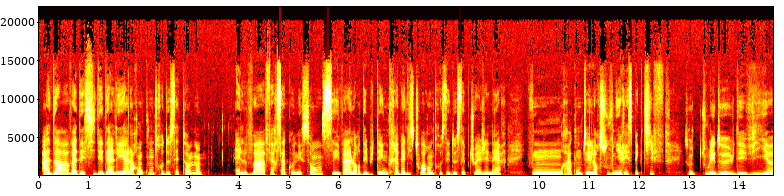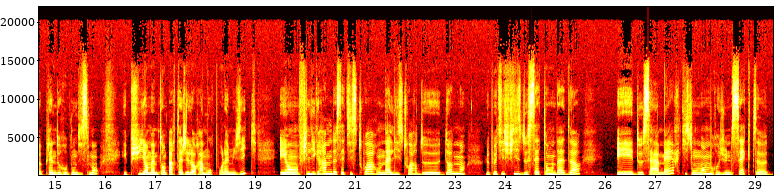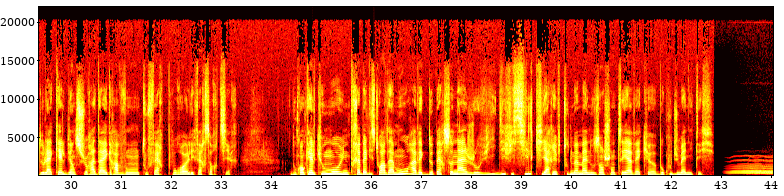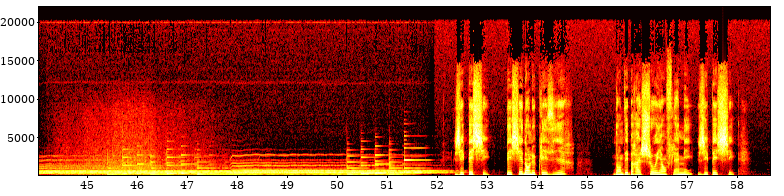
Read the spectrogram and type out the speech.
Ada va décider d'aller à la rencontre de cet homme. Elle va faire sa connaissance et va alors débuter une très belle histoire entre ces deux septuagénaires. Ils vont raconter leurs souvenirs respectifs. Ils ont tous les deux eu des vies pleines de rebondissements et puis en même temps partager leur amour pour la musique. Et en filigrane de cette histoire, on a l'histoire de Dom, le petit-fils de 7 ans d'Ada et de sa mère, qui sont membres d'une secte de laquelle, bien sûr, Ada et Grave vont tout faire pour euh, les faire sortir. Donc en quelques mots, une très belle histoire d'amour avec deux personnages aux vies difficiles qui arrivent tout de même à nous enchanter avec euh, beaucoup d'humanité. J'ai péché, péché dans le plaisir, dans des bras chauds et enflammés, j'ai péché,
